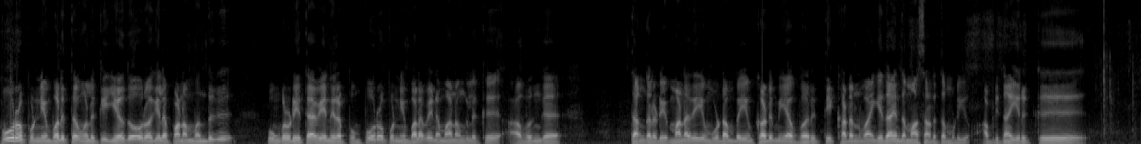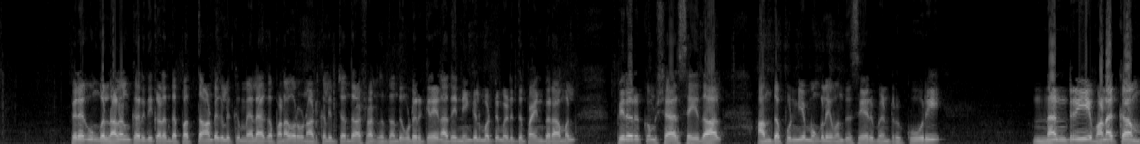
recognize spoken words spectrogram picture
பூர்வ புண்ணியம் வலுத்தவங்களுக்கு ஏதோ ஒரு வகையில் பணம் வந்து உங்களுடைய தேவையை நிரப்பும். பூர்வ புண்ணியம் பலவீனமானவங்களுக்கு அவங்க தங்களுடைய மனதையும் உடம்பையும் கடுமையாக வருத்தி கடன் வாங்கி தான் இந்த மாதம் நடத்த முடியும். அப்படி தான் இருக்குது பிறகு உங்கள் நலன் கருதி கடந்த பத்து ஆண்டுகளுக்கு மேலாக பணவரவு நாட்களில் சந்திராஷ் தந்து கொண்டிருக்கிறேன். அதை நீங்கள் மட்டும் எடுத்து பயன்பெறாமல் பிறருக்கும் ஷேர் செய்தால் அந்த புண்ணியம் உங்களை வந்து சேரும் என்று கூறி நன்றி வணக்கம்.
